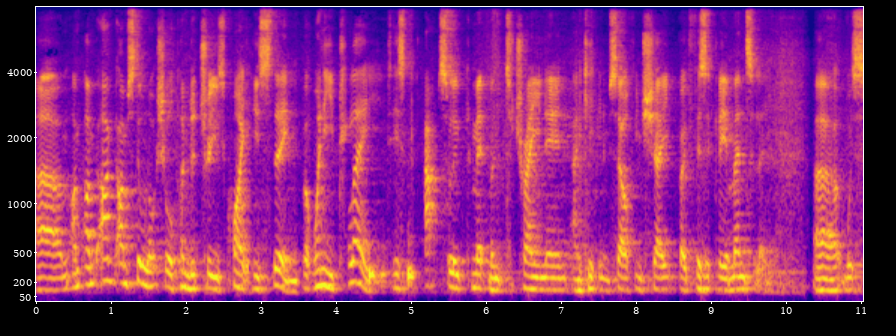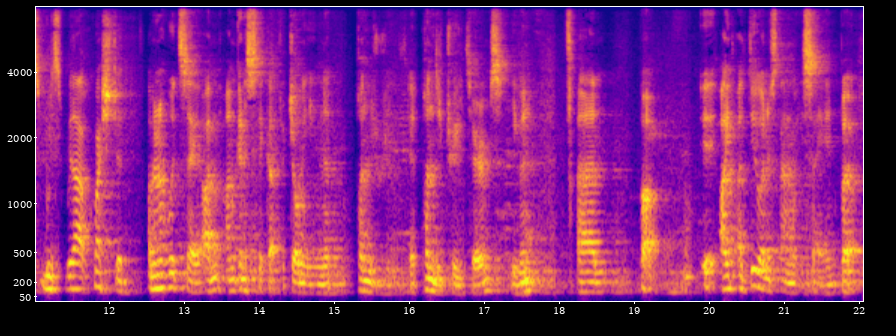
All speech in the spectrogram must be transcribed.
Um, I'm, I'm- I'm, I'm still not sure punditry is quite his thing, but when he played, his absolute commitment to training and keeping himself in shape, both physically and mentally, uh, was, was without question. I mean, I would say I'm, I'm going to stick up for Jonny in the punditry, uh, punditry terms, even. Um, but it, I, I do understand what you're saying, but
